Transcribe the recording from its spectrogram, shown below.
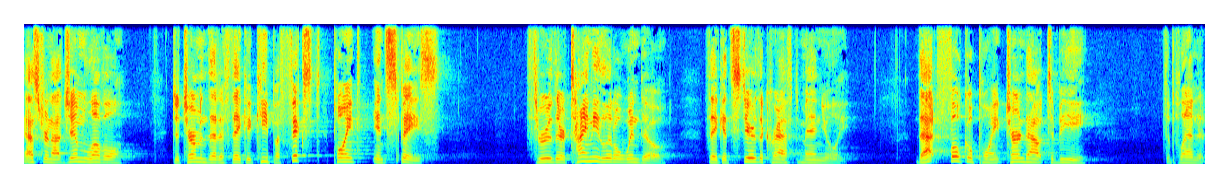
Astronaut Jim Lovell determined that if they could keep a fixed point in space through their tiny little window, they could steer the craft manually. That focal point turned out to be the planet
